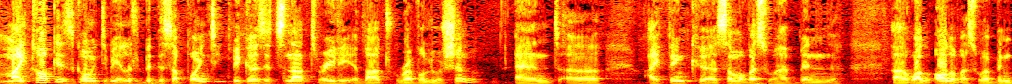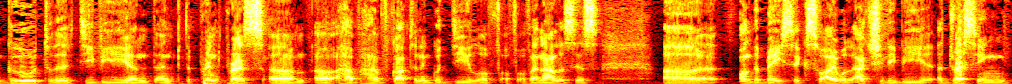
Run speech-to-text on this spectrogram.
my talk is going to be a little bit disappointing because it's not really about revolution, and uh, I think uh, some of us who have been uh, well, all of us who have been glued to the TV and, and the print press um, uh, have, have gotten a good deal of, of, of analysis on the basics. So I will actually be addressing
